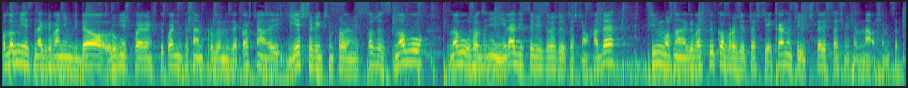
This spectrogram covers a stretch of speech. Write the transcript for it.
Podobnie jest z nagrywaniem wideo, również pojawiają się dokładnie te same problemy z jakością, ale jeszcze większym problemem jest to, że znowu, znowu urządzenie nie radzi sobie z rozdzielczością HD. Film można nagrywać tylko w rozdzielczości ekranu, czyli 480 na 800.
